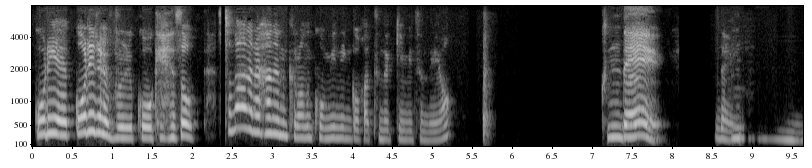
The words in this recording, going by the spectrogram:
꼬리에 꼬리를 물고 계속 순환을 하는 그런 고민인 것 같은 느낌이 드네요. 근데 네. 음,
